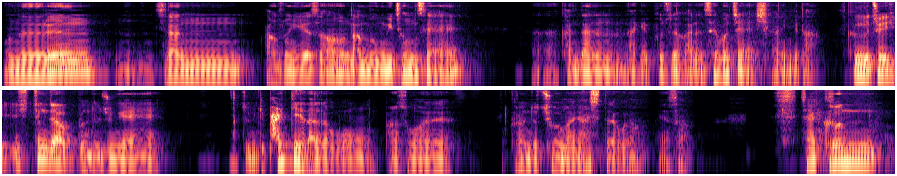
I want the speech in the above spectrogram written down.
오늘은 음, 지난 방송에 이어서 남북미 정세 어, 간단하게 분석하는 세 번째 시간입니다. 그 저희 시청자분들 중에 좀 이렇게 밝게 해달라고 방송을 그런 요청을 많이 하시더라고요. 그래서 제가 그런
